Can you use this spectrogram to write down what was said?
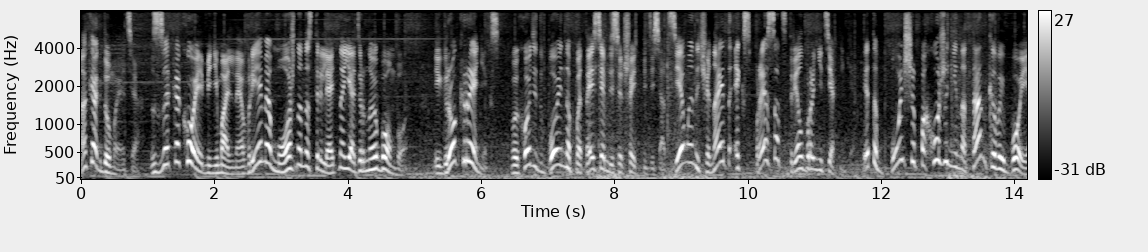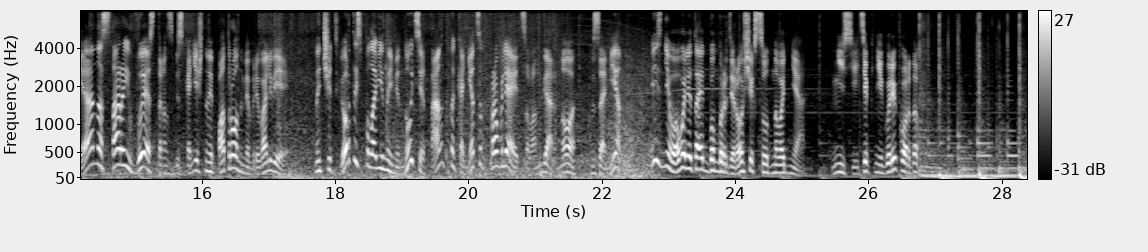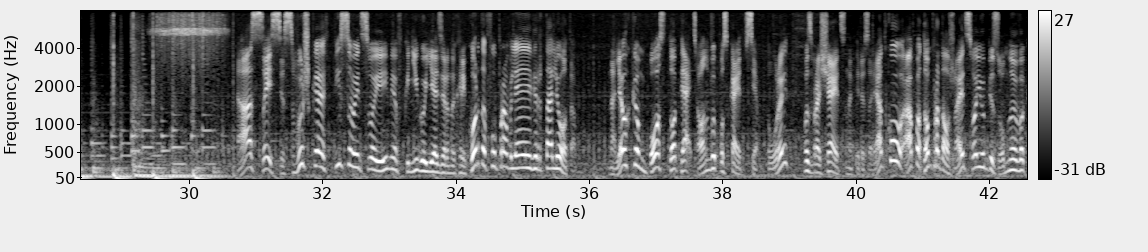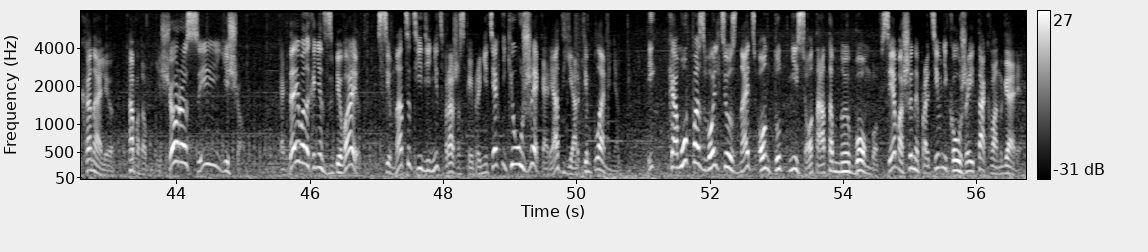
А как думаете, за какое минимальное время можно настрелять на ядерную бомбу? Игрок Ренix выходит в бой на ПТ-7657 и начинает экспресс-отстрел бронетехники. Это больше похоже не на танковый бой, а на старый вестерн с бесконечными патронами в револьвере. На четвертой с половиной минуте танк наконец отправляется в ангар, но взамен из него вылетает бомбардировщик судного дня. Несите книгу рекордов. А Сессис Вышка вписывает свое имя в книгу ядерных рекордов, управляя вертолетом. На легком Бо-105 он выпускает все туры, возвращается на перезарядку, а потом продолжает свою безумную вакханалию. А потом еще раз и еще. Когда его наконец сбивают, 17 единиц вражеской бронетехники уже горят ярким пламенем. И кому, позвольте узнать, он тут несет атомную бомбу. Все машины противника уже и так в ангаре.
